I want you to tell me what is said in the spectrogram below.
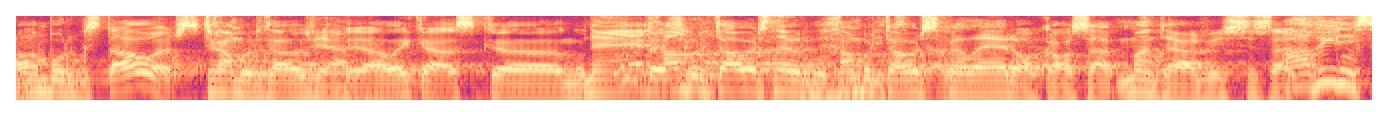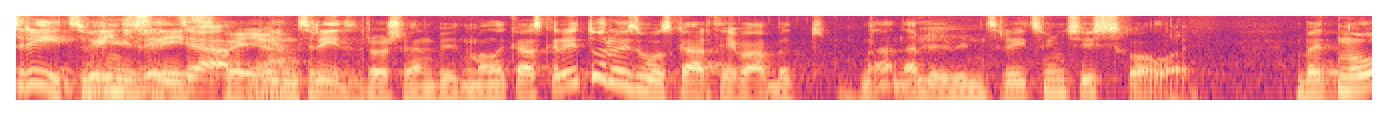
Hamburgas Towers. Hamburgas Towers, jā. Jā, likās, ka. Nu, Nē, Bešik... Hamburgas Towers nevar būt. Hamburgas Towers spēlē Eiropausā. Man tā arī viss ir. Ah, viņas rīts, viņas rīts, jā, viņas rīts droši vien bija. Man liekas, ka arī tur viss būs kārtībā, bet nē, nebija viņas rīts, viņas izskoloja. Bet, nu,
